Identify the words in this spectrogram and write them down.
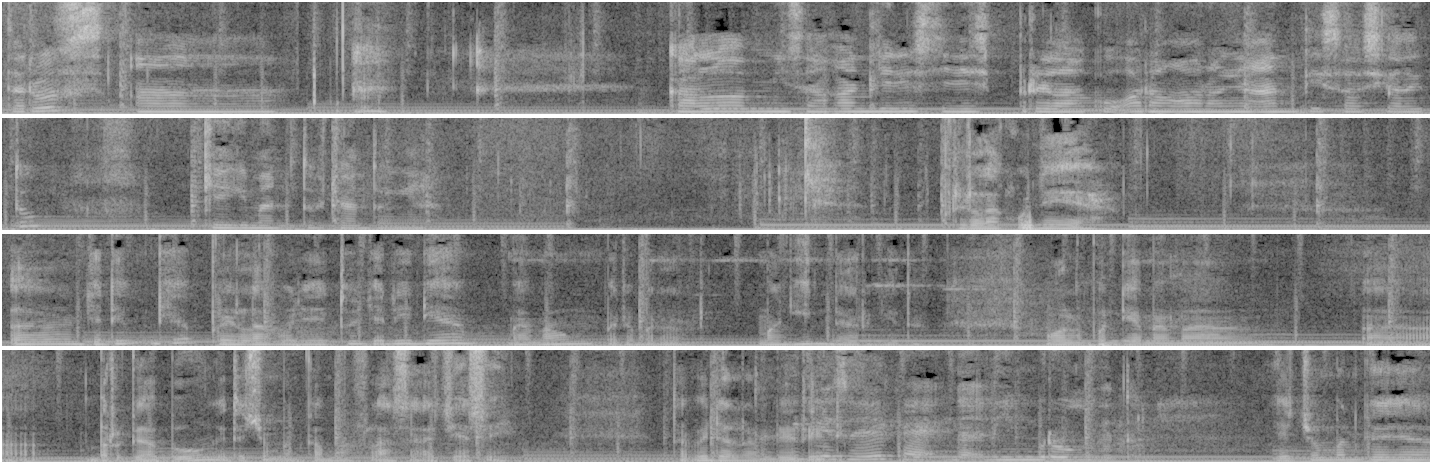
Terus eh, kalau misalkan jenis-jenis perilaku orang-orang yang antisosial itu kayak gimana tuh contohnya? perilakunya ya? Eh, jadi dia perilakunya itu jadi dia memang benar-benar menghindar gitu. Walaupun dia memang eh, bergabung itu cuman kamuflase aja sih. Tapi dalam diri Biasanya kayak nggak nimbrung gitu. ya cuman kayak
